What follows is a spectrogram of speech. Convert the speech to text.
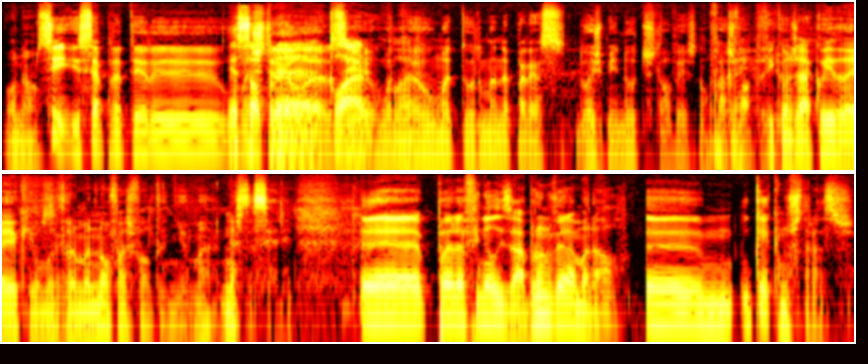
Ou não? Sim, isso é para ter uh, uma é só estrela. Para, claro, sim, uma, claro. uma turma aparece dois minutos, talvez, não faz okay. falta Ficam nenhuma. já com a ideia que uma sim. turma não faz falta nenhuma nesta série. Uh, para finalizar, Bruno Vera Amaral, uh, o que é que nos trazes?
